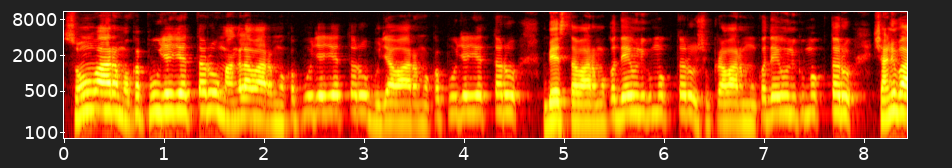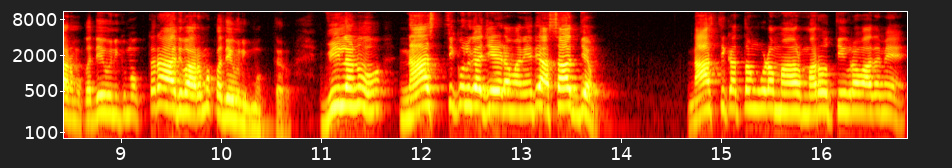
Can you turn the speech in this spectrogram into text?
సోమవారం ఒక పూజ చేస్తారు మంగళవారం ఒక పూజ చేస్తారు బుధవారం ఒక పూజ చేస్తారు బేస్తవారం ఒక దేవునికి మొక్కుతారు శుక్రవారం ఒక దేవునికి మొక్కుతారు శనివారం ఒక దేవునికి మొక్కుతారు ఆదివారం ఒక దేవునికి మొక్కుతారు. వీళ్ళను నాస్తికులుగా చేయడం అనేది అసాధ్యం. నాస్తికత్వం కూడా మరో తీవ్రవాదమే.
